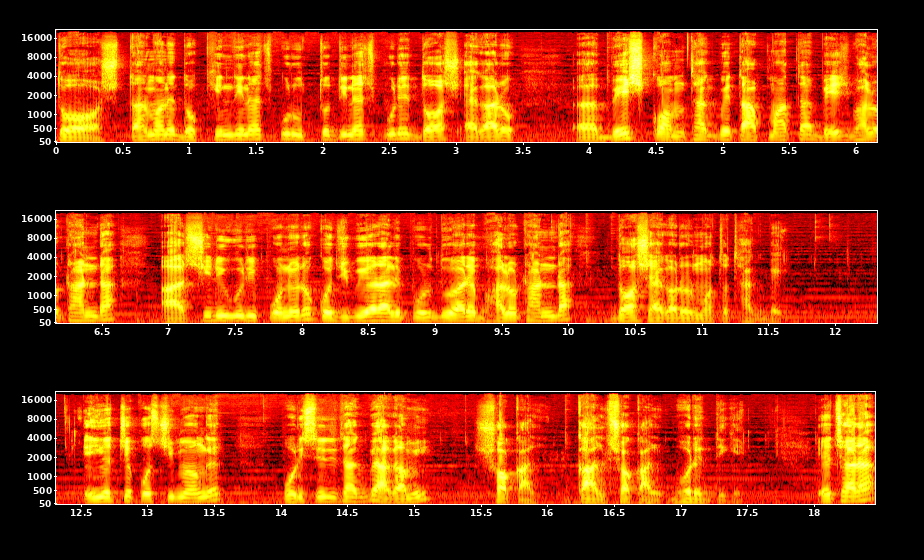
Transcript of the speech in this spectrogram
দশ। তার মানে দক্ষিণ দিনাজপুর, উত্তর দিনাজপুরে দশ, এগারো বেশ কম থাকবে তাপমাত্রা, বেশ ভালো ঠান্ডা। আর শিলিগুড়ি পনেরো, কোচবিহার, আলিপুরদুয়ারে ভালো ঠান্ডা, দশ, এগারোর মতো থাকবে। এই হচ্ছে পশ্চিমবঙ্গের পরিস্থিতি থাকবে আগামী সকাল, কাল সকাল ভোরের দিকে। এছাড়া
